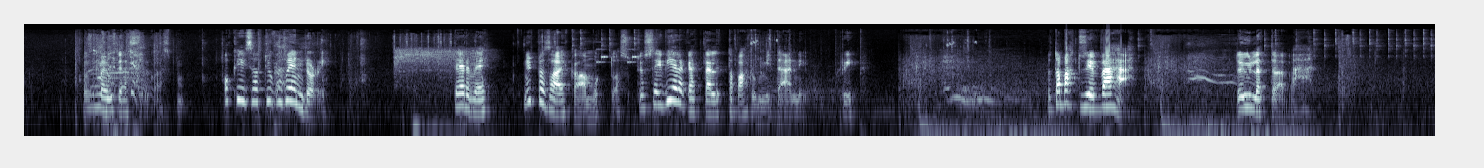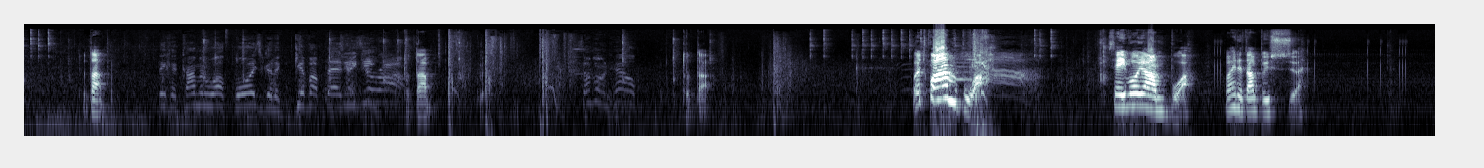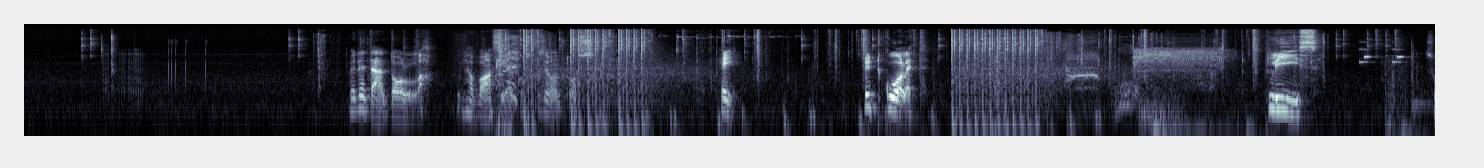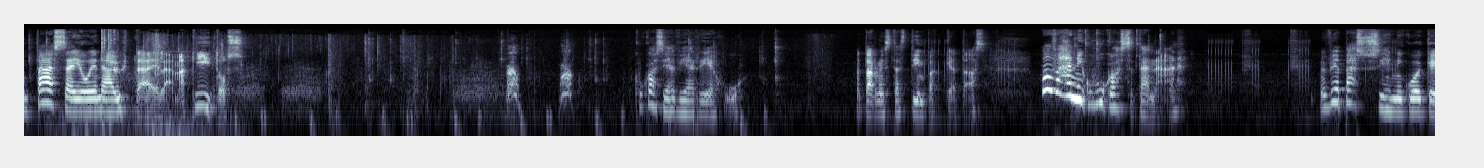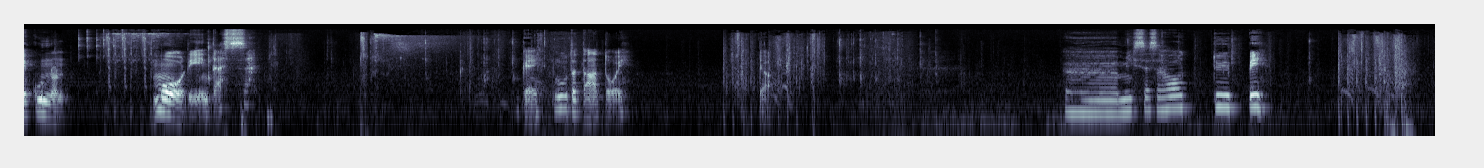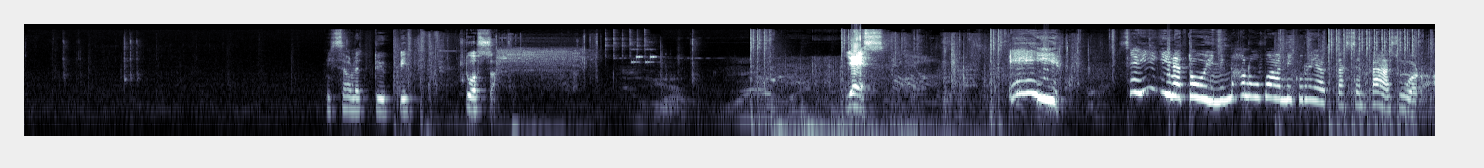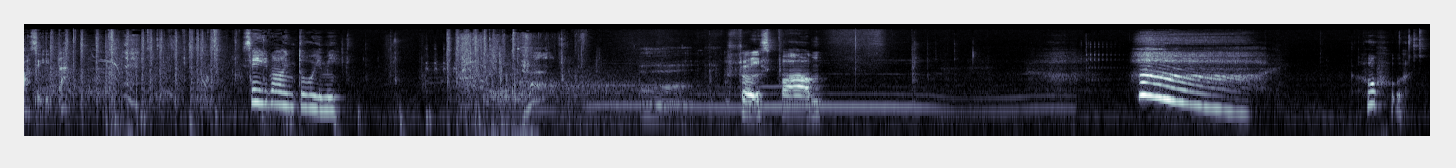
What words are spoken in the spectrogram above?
Onko mä yhdessä sun kanssa? Okei, sä oot joku vendori. Terve. Nyt mä saan aikaa ammuttua sut. Jos ei vieläkään tälle tapahdu mitään, niin rip. No tapahtui siihen vähän. Mutta yllättävän vähän. Tota, Think a Voitko ampua? Se ei voi ampua. Vaihdetaan pyssyä. Vedetään tolla. Ihan vaan siellä, koska se on tuossa. Hei. Nyt kuolet. Please. Sun päässä ei ole enää yhtään elämää. Kiitos. Kuka siellä vielä riehuu? Mä tarvitsen sitä taas. Oon vähän niinku hukassa tänään. Mä en vielä päässyt siihen niinku oikein kunnon moodiin tässä. Okei, luutetaan toi. Ja. Öö, missä sä oot, tyyppi? Missä olet, tyyppi? Tuossa. Yes! Ei! Se ei ikinä toimi. Mä haluan vaan niinku räjäyttää sen pään suoraan siitä. Se ei vain toimi. Facepalm. Huhhuh.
